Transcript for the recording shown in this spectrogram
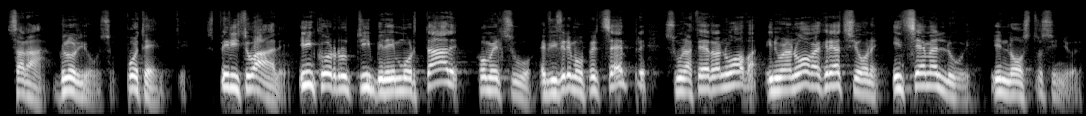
sarà glorioso, potente, spirituale, incorruttibile, immortale come il suo e vivremo per sempre su una terra nuova, in una nuova creazione, insieme a Lui, il nostro Signore.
